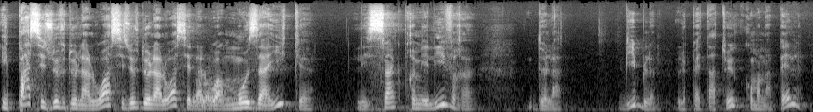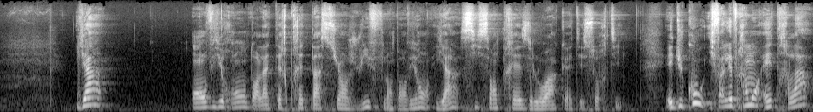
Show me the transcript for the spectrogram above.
Et pas ces œuvres de la loi. Ces œuvres de la loi, c'est la loi mosaïque, les cinq premiers livres de la Bible, le Pentateuque, comme on appelle. Il y a environ, dans l'interprétation juive, non pas environ, il y a 613 lois qui ont été sorties. Et du coup, il fallait vraiment être là.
